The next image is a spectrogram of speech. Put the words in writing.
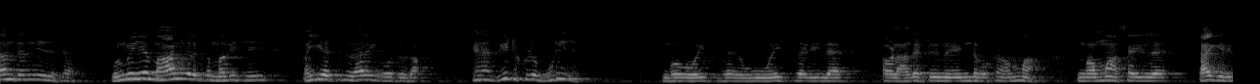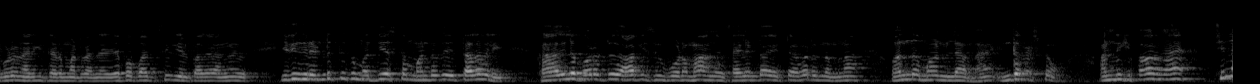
தான் தெரிஞ்சுது சார் உண்மையிலேயே ஆண்களுக்கு மகிழ்ச்சி பைய எடுத்துன்னு வேலைக்கு போகிறது தான். ஏன்னா வீட்டுக்குள்ளே முடியல. உங்கள் ஒய்ஃப் ச உங்கள் ஒய்ஃப் சரியில்லை அவளை அதட்டுன்னு இந்த பக்கம் அம்மா உங்கள் அம்மா சரியில்லை காய்கறி கூட நறுக்கி தர மாட்டுறாங்க எப்போ பார்த்து சீரியல் பார்க்குறாங்க இதுங்க ரெண்டுத்துக்கும் மத்தியஸ்தம் பண்ணுறது தலைவலி. காலையில் புறட்டு ஆஃபீஸுக்கு போனோமா அங்கே சைலண்ட்டாக எட்டு ஹவர் இருந்தோம்னா வந்தோமான்னு இல்லாமல் இந்த கஷ்டம். அன்றைக்கி பாருங்கள் சின்ன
